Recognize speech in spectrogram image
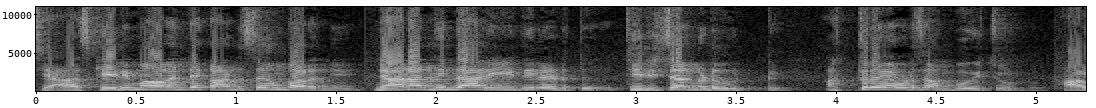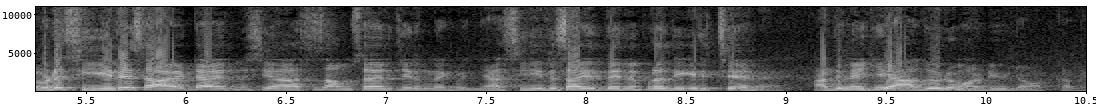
ഷിയാസ് കരീം അവന്റെ കൺസേൺ പറഞ്ഞ് ഞാൻ അതിന്റെ ആ രീതിയിലെടുത്ത് തിരിച്ചങ്ങോട്ട് വിട്ട്. അത്രേ അവിടെ സംഭവിച്ചുള്ളൂ. അവിടെ സീരിയസ് ആയിട്ടായിരുന്നു ഷിയാസ് സംസാരിച്ചിരുന്നെങ്കിൽ ഞാൻ സീരിയസ് ആയി തന്നെ പ്രതികരിച്ചേനെ. അതിലെനിക്ക് യാതൊരു മടിയില്ല മക്കളെ.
